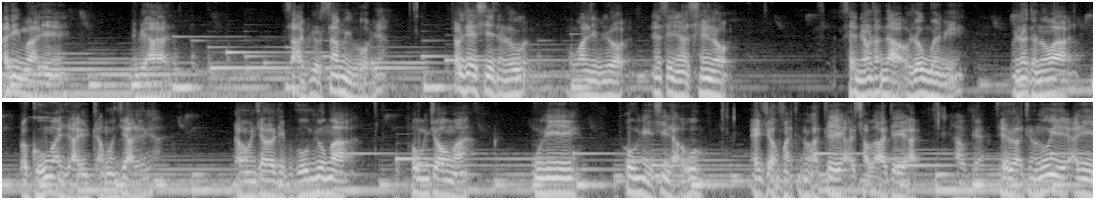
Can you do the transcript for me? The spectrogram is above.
အဲ့ဒီမှာရင်ခင်ဗျာ စပြီးတော့စမ်းပြီပေါ့ဗျာတောက်ချက်ရှိကျွန်တော်တို့ဟိုကနေပြီးတော့အင်းစင်ရဆင်းတော့ဆယ်မြောင်းထန်တာအလုပ်ဝင်ပြီဘယ်တော့ကျွန်တော်ကဘကုံးမှာယာယီတောင်းဝန်ကြတယ်ဗျာတောင်းဝန်ကြတော့ဒီဘကုံးမျိုးမှာဖုံးကြောင်းမှာဦးဒီဖုံးနေရှိတာဟုတ်အဲကြောင်းမှာကျွန်တော်ကတဲရ6လတဲရဟုတ်ကဲ့တဲတော့ကျွန်တော်တို့ရဲ့အဲ့ဒီ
